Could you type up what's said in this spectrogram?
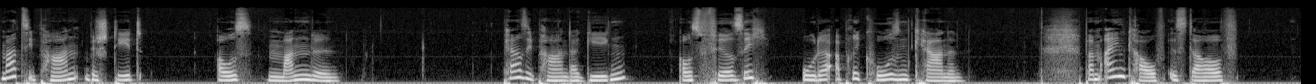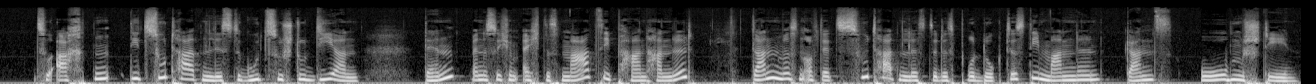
Marzipan besteht aus Mandeln. Persipan dagegen aus Pfirsich oder Aprikosenkernen. Beim Einkauf ist darauf zu achten, die Zutatenliste gut zu studieren, denn wenn es sich um echtes Marzipan handelt, dann müssen auf der Zutatenliste des Produktes die Mandeln ganz oben stehen.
